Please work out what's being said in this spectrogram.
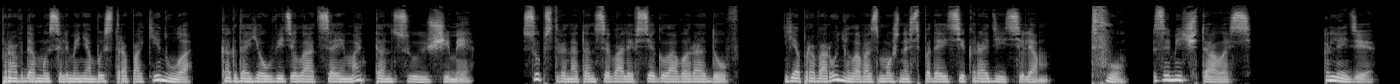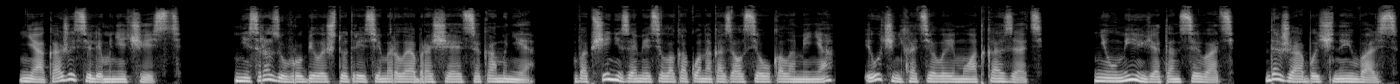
Правда, мысль меня быстро покинула, когда я увидела отца и мать танцующими. Собственно, танцевали все главы родов. Я проворонила возможность подойти к родителям. Тфу, замечталась. «Леди, не окажете ли мне честь?» Не сразу врубилась, что третий Мерле обращается ко мне. Вообще не заметила, как он оказался около меня, и очень хотела ему отказать. Не умею я танцевать, даже обычный вальс.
